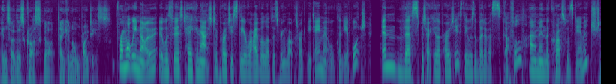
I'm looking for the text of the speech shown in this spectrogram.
And so this cross got taken on protests. From what we know, it was first taken out to protest the arrival of the Rugby team at Auckland Airport. In this particular protest, there was a bit of a scuffle, um, and the cross was damaged.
